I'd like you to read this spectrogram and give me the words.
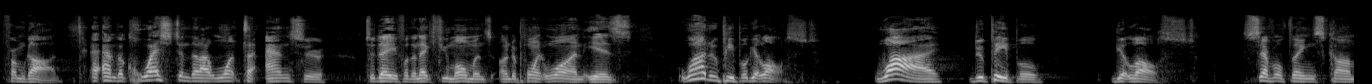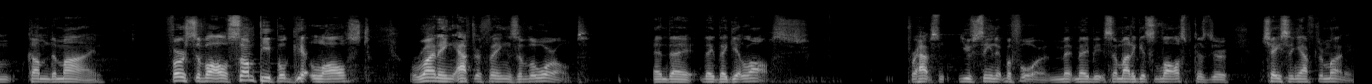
from God. And the question that I want to answer today for the next few moments under point one is why do people get lost? Why do people get lost? several things come, come to mind. First of all, some people get lost running after things of the world and they, they, they get lost. Perhaps you've seen it before. Maybe somebody gets lost because they're chasing after money.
